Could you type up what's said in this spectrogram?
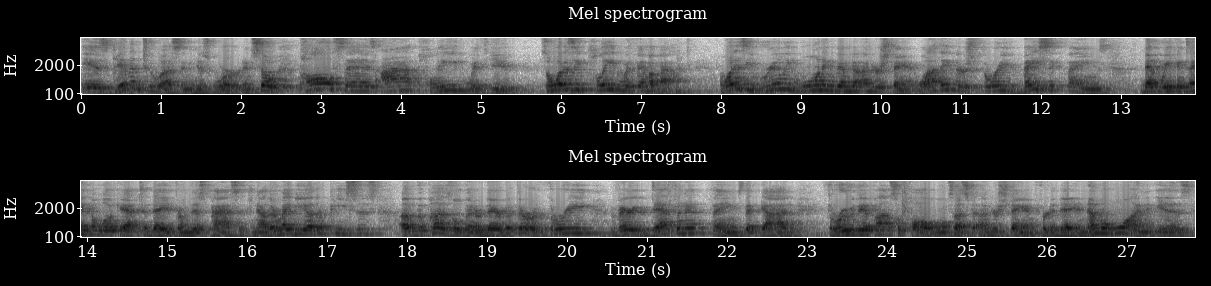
is given to us in His Word. And so Paul says, I plead with you. So, what does he plead with them about? What is he really wanting them to understand? Well, I think there's three basic things that we can take a look at today from this passage. Now, there may be other pieces of the puzzle that are there, but there are three very definite things that God through the Apostle Paul wants us to understand for today. And number one is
